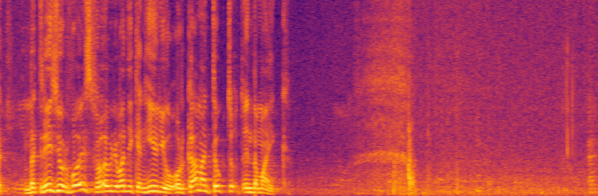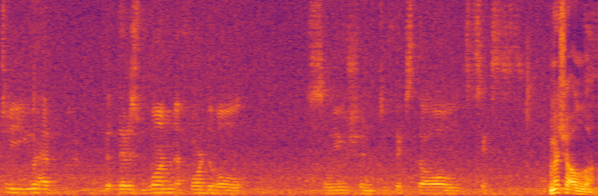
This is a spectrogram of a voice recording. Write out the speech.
Actually, but raise your voice so everybody can hear you, or come and talk to, in the mic. Actually, you have, there's one affordable solution to fix the old six. ما شاء الله.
